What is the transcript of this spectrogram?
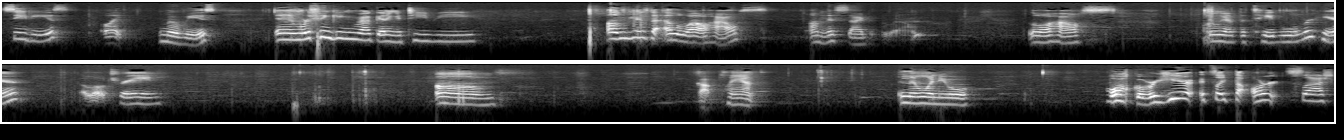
CDs, like movies, and we're thinking about getting a TV. Um, here's the LOL house on this side of the room. LOL house. Then we have the table over here. A little train. Um, got plants. And then when you walk over here, it's like the art slash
